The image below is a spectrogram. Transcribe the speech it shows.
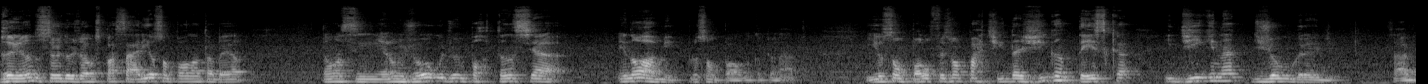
Ganhando seus dois jogos, passaria o São Paulo na tabela. Então, assim, era um jogo de uma importância enorme para o São Paulo no campeonato. E o São Paulo fez uma partida gigantesca e digna de jogo grande, sabe?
